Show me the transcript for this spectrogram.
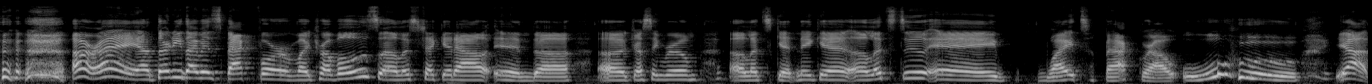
All right, uh, 30 diamonds back for my troubles. Uh, let's check it out in the uh, dressing room. Uh, let's get naked. Uh, let's do a white background. Ooh, yeah,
